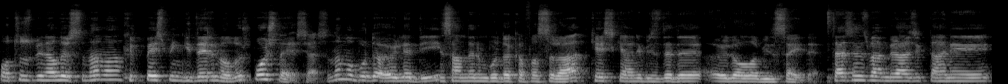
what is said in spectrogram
30 bin alırsın ama 45 bin giderin olur. Boşla yaşarsın ama burada öyle değil. İnsanların burada kafası rahat. Keşke hani bizde de öyle olabilseydi. İsterseniz ben birazcık da hani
